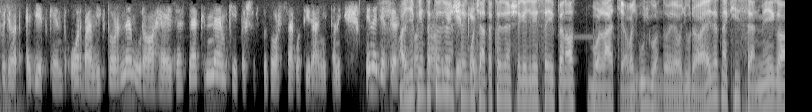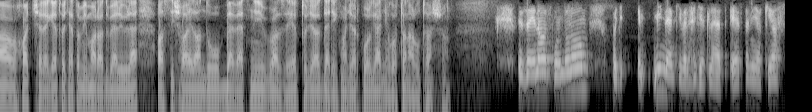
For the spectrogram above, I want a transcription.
hogy a, egyébként Orbán Viktor nem ura a helyzetnek, nem képes ezt az országot irányítani. Én egyetértek. Egyébként a közönség, egyébként... bocsánat, a közönség egy része éppen abból látja, vagy úgy gondolja, hogy ura a helyzetnek, hiszen még a hadsereget, vagy hát ami marad belőle, azt is hajlandó bevetni azért, hogy a derék magyar polgár nyugodtan aludhasson. Ezzel én azt gondolom, hogy mindenkivel egyet lehet érteni, aki azt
